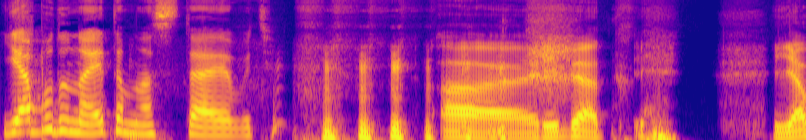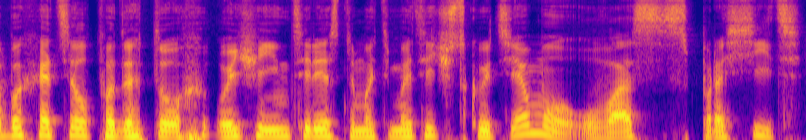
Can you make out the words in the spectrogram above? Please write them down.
Я буду на этом настаивать. А, ребят, я бы хотел под эту очень интересную математическую тему у вас спросить.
